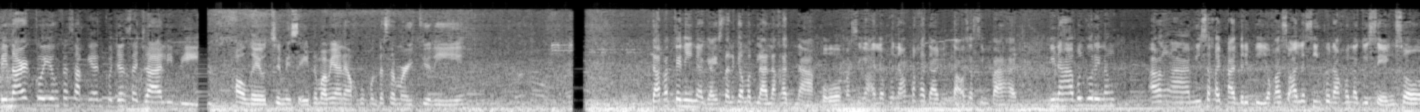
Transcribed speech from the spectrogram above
pinar ko yung sasakyan ko dyan sa Jollibee. Hello, si Miss Ito. Mamaya na ako pupunta sa Mercury. Dapat kanina guys, talaga maglalakad na ako kasi nga alam ko napakadaming tao sa simbahan. Hinahabol ko rin ang, ang ah, misa kay Padre Pio kaso alas 5 na ako nagising. So,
